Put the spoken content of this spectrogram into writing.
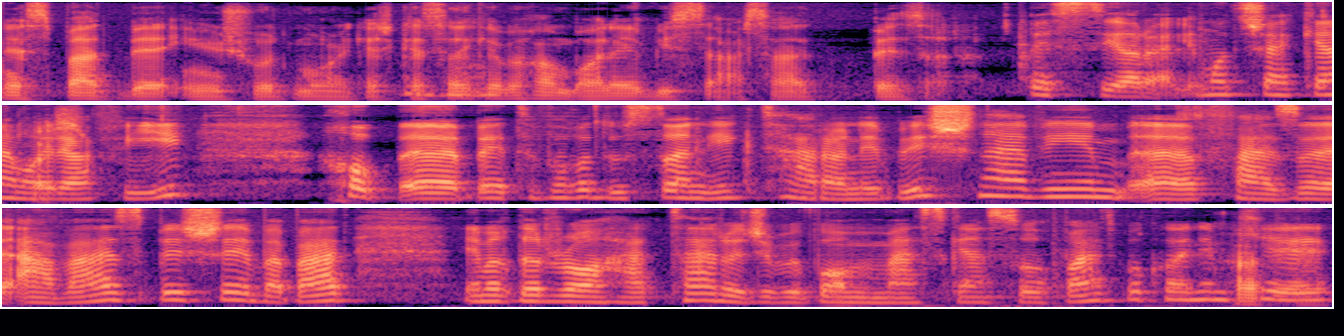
نسبت به insured mortgage کسایی که بخوام بالای 20 درصد بذارن. بسیار عالی. متشکرم آقای رفیعی. خب به اتفاق دوستان یک ترانه بشنویم. فضا عوض بشه و بعد یه مقدار راحت تر راجع به وام مسکن صحبت بکنیم که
